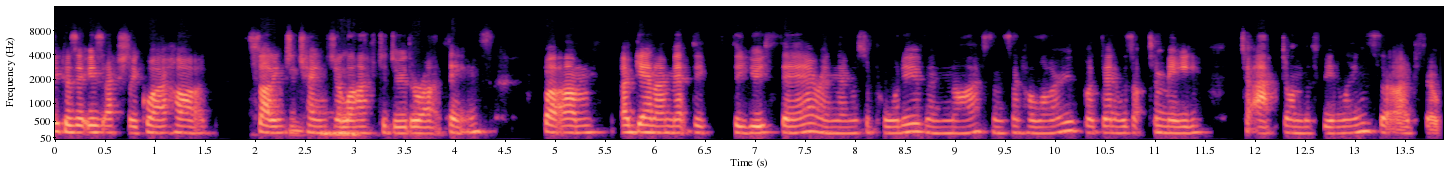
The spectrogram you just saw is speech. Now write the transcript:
because it is actually quite hard starting to change your life to do the right things. But um again i met the the youth there and they were supportive and nice and said hello but then it was up to me to act on the feelings that i'd felt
